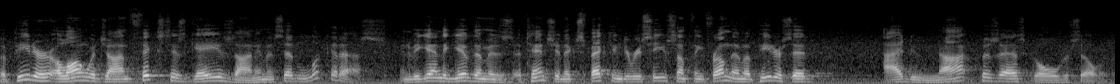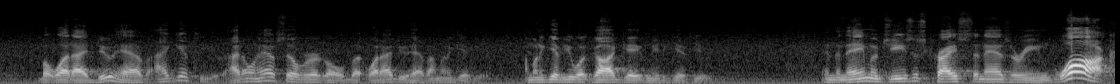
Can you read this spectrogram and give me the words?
But Peter, along with John, fixed his gaze on him and said, Look at us. And he began to give them his attention, expecting to receive something from them. But Peter said, I do not possess gold or silver, but what I do have, I give to you. I don't have silver or gold, but what I do have, I'm going to give you. I'm going to give you what God gave me to give you. In the name of Jesus Christ the Nazarene, walk!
